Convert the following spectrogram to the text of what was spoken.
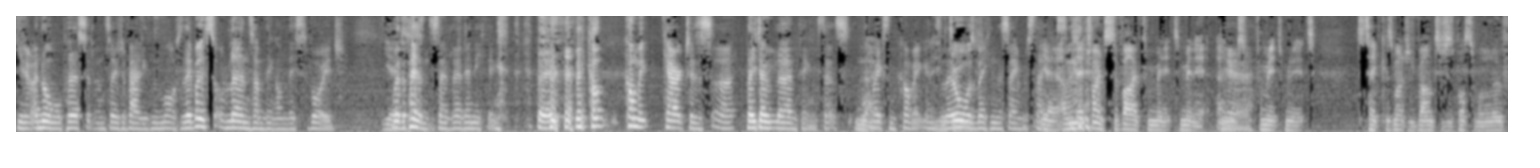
you know, a normal person, and so to value them more. So they both sort of learn something on this voyage. yes. Where the peasants don't learn anything. the com- comic characters, uh, they don't learn things. That's what No. makes them comic, and so they're always making the same mistakes. Yeah, I mean they're trying to survive from minute to minute, and Yeah. from minute to minute to take as much advantage as possible of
